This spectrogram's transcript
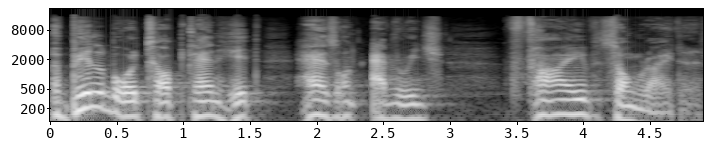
a Billboard Top 10 hit has on average five songwriters.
